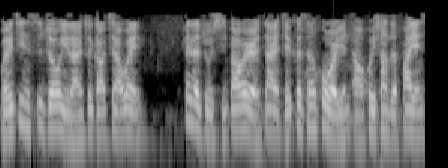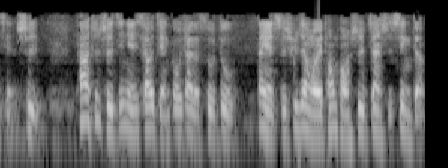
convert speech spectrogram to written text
为近四周以来最高价位。费的主席鲍威尔在杰克森霍尔研讨会上的发言显示，他支持今年削减购债的速度。但也持续认为通膨是暂时性的。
